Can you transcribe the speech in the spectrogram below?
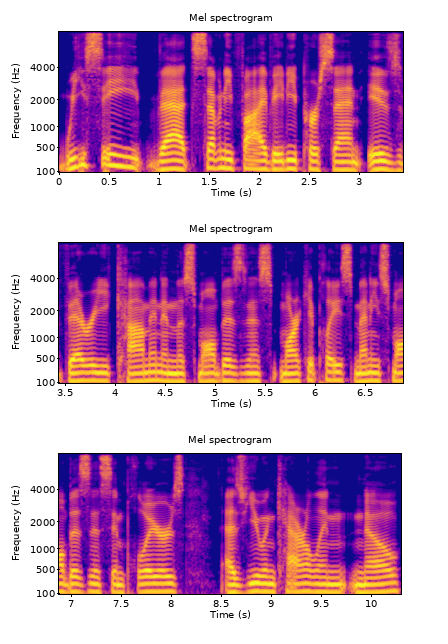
We see that 75, 80% is very common in the small business marketplace. Many small business employers, as you and Carolyn know,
